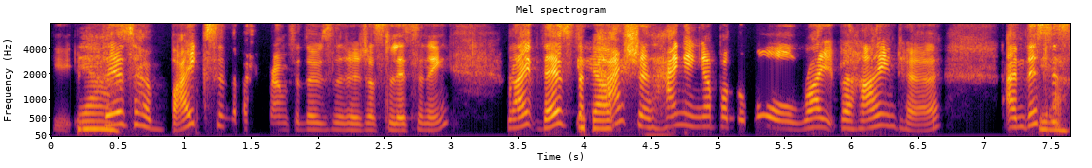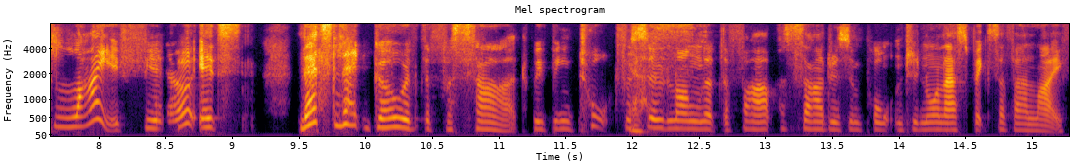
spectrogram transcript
yeah. there's her bikes in the background for those that are just listening right? There's the yeah. passion hanging up on the wall right behind her and this yeah. is life you know? It's let's let go of the facade. We've been taught for yes. so long that the facade is important in all aspects of our life.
